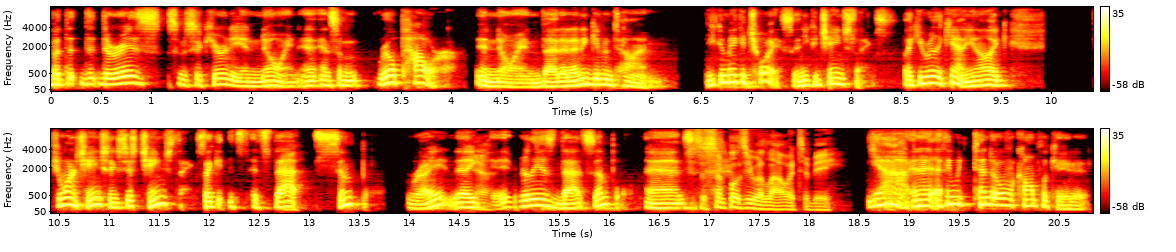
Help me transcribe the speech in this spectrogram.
but th- th- there is some security in knowing and, and some real power in knowing that at any given time you can make a choice and you can change things. Like you really can. You know, like if you want to change things, just change things. Like it's it's that simple, right? Like yeah. it really is that simple. And it's as simple as you allow it to be. Yeah, and I, I think we tend to overcomplicate it.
